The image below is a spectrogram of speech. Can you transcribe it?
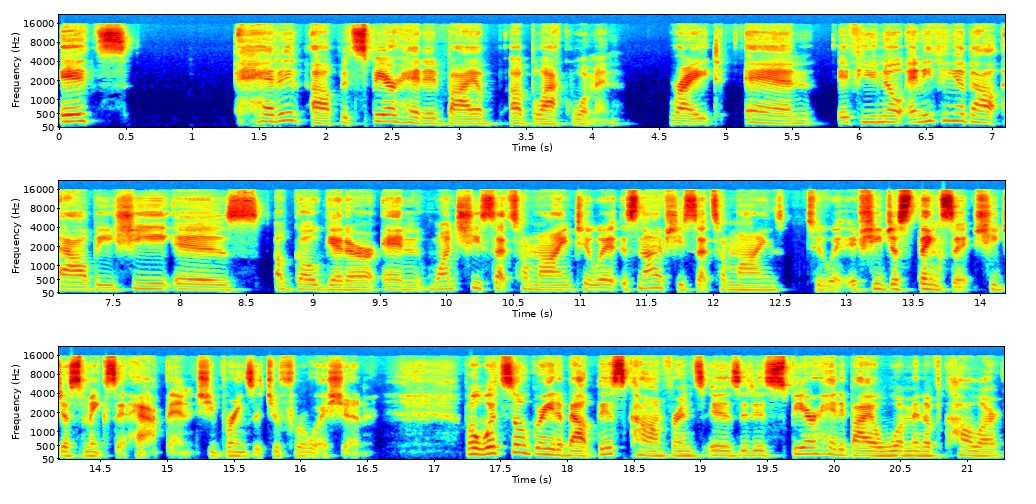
it's headed up, it's spearheaded by a, a Black woman, right? And if you know anything about Albie, she is a go getter. And once she sets her mind to it, it's not if she sets her mind to it, if she just thinks it, she just makes it happen, she brings it to fruition. But what's so great about this conference is it is spearheaded by a woman of color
